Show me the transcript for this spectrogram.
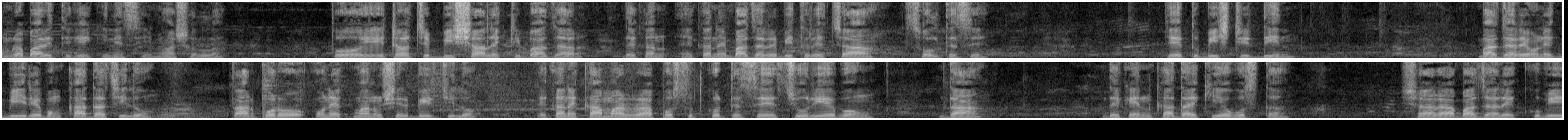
আমরা বাড়ি থেকেই কিনেছি মাশাল্লাহ তো এটা হচ্ছে বিশাল একটি বাজার। দেখান, এখানে বাজারের ভিতরে চা চলতেছে। যেহেতু বৃষ্টির দিন, বাজারে অনেক ভিড় এবং কাদা ছিল, তারপরও অনেক মানুষের ভিড় ছিল। এখানে কামাররা প্রস্তুত করতেছে চুরি এবং দা। দেখেন কাদায় কী অবস্থা। সারা বাজারে খুবই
